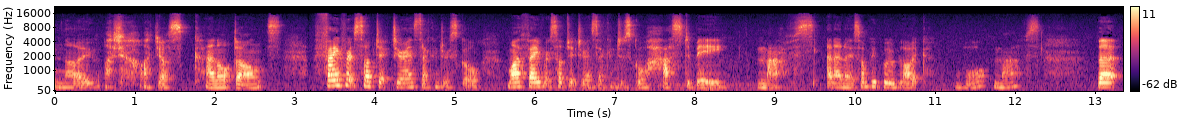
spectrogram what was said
no, I, just cannot dance. Favourite subject during secondary school? My favourite subject during secondary school has to be maths. And I know some people would be like, what, maths? But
